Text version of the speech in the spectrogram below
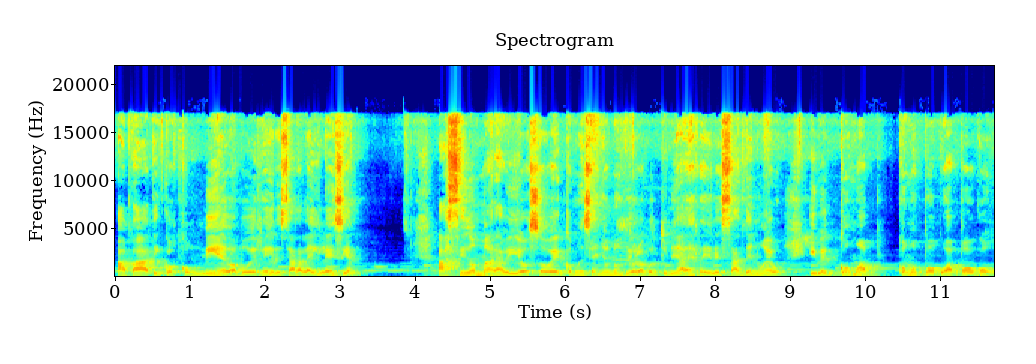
apáticos, con miedo a poder regresar a la iglesia, ha sido maravilloso ver cómo el Señor nos dio la oportunidad de regresar de nuevo y ver cómo, cómo poco a poco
